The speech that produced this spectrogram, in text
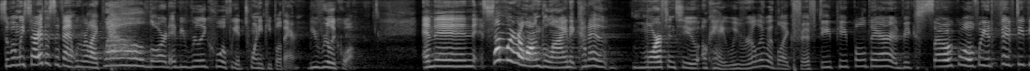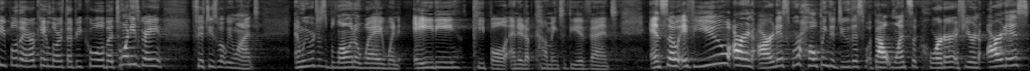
So when we started this event, we were like, well, Lord, it'd be really cool if we had 20 people there. It'd be really cool. And then somewhere along the line, it kind of morphed into, okay, we really would like 50 people there. It'd be so cool if we had 50 people there. Okay, Lord, that'd be cool. But 20 is great, 50 is what we want. And we were just blown away when 80 people ended up coming to the event. And so, if you are an artist, we're hoping to do this about once a quarter. If you're an artist,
